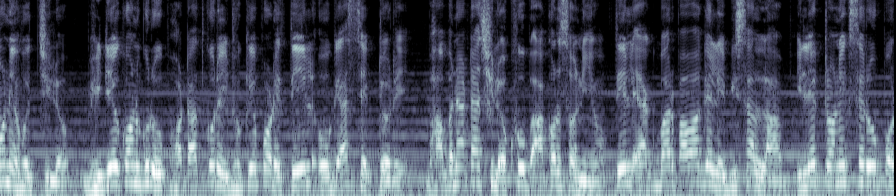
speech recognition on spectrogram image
মনে হচ্ছিল। ভিডিওকন গ্রুপ হঠাৎ করেই ঢুকে পড়ে তেল ও গ্যাস সেক্টরে। ভাবনাটা ছিল খুব আকর্ষণীয়। তেল একবার পাওয়া গেলে বিশাল লাভ। ইলেকট্রনিক্সের ওপর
